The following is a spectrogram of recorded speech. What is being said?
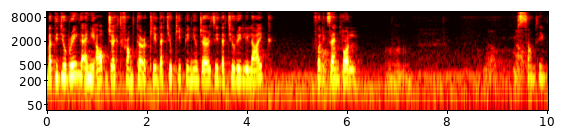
But did you bring any object from Turkey that you keep in New Jersey that you really like? For From example, mm, no, no, something.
